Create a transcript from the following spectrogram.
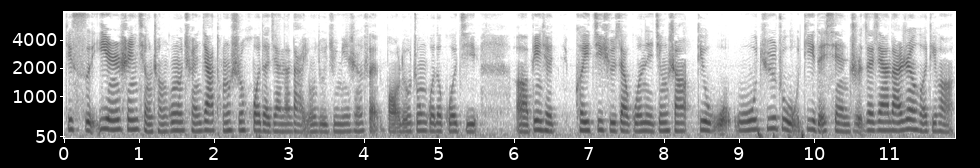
第四，一人申请成功，全家同时获得加拿大永久居民身份，保留中国的国籍，呃，并且可以继续在国内经商。第五，无居住地的限制，在加拿大任何地方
